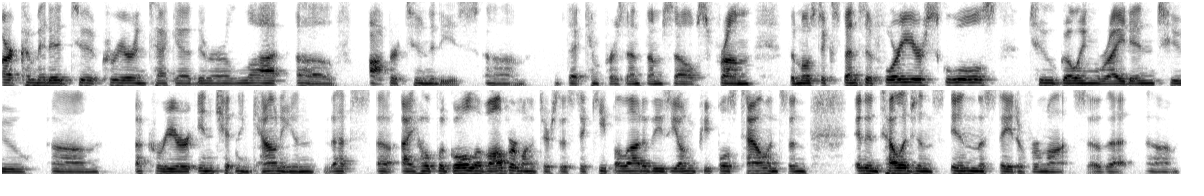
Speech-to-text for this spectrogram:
are committed to career in tech ed, there are a lot of opportunities um, that can present themselves from the most expensive four-year schools to going right into um, a career in Chittenden County. And that's, uh, I hope, a goal of all Vermonters is to keep a lot of these young people's talents and, and intelligence in the state of Vermont so that um,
